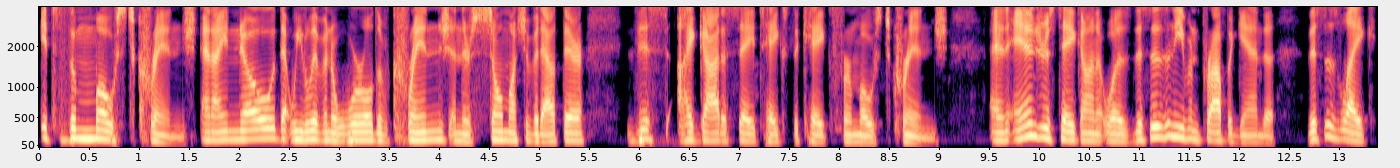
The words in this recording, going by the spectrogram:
it's the most cringe, and I know that we live in a world of cringe, and there's so much of it out there. This, I gotta say, takes the cake for most cringe. And Andrew's take on it was this isn't even propaganda. This is like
